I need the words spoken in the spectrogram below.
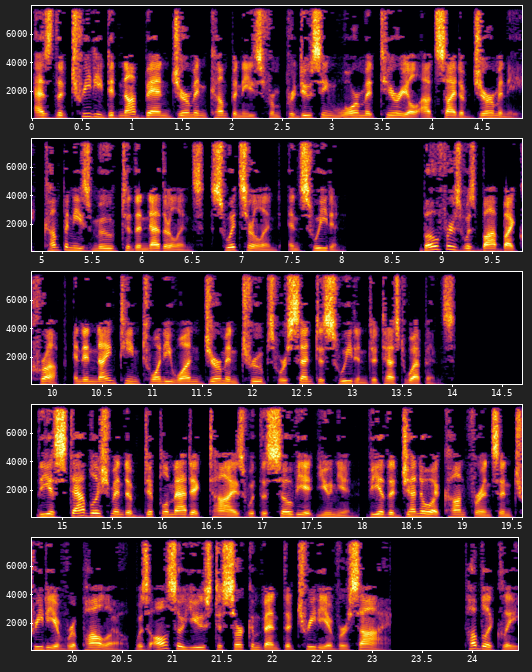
As the treaty did not ban German companies from producing war material outside of Germany, companies moved to the Netherlands, Switzerland, and Sweden. Bofors was bought by Krupp, and in 1921 German troops were sent to Sweden to test weapons. The establishment of diplomatic ties with the Soviet Union, via the Genoa Conference and Treaty of Rapallo, was also used to circumvent the Treaty of Versailles. Publicly,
